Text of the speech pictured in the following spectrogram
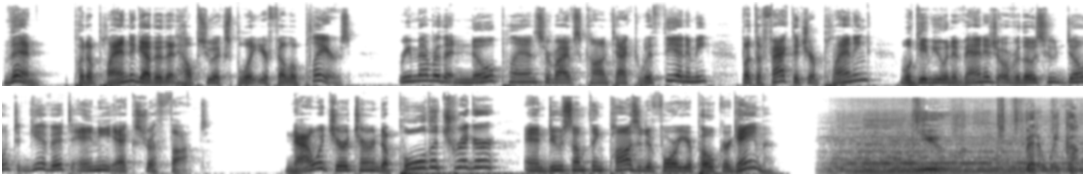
Then, Put a plan together that helps you exploit your fellow players. Remember that no plan survives contact with the enemy, but the fact that you're planning will give you an advantage over those who don't give it any extra thought. Now it's your turn to pull the trigger and do something positive for your poker game. You better wake up.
